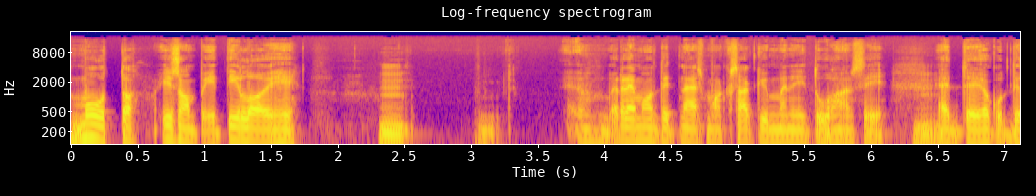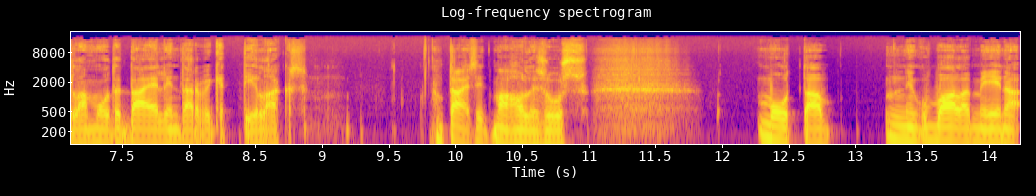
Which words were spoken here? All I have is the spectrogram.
muutto isompiin tiloihin. Hmm. Remontit näissä maksaa kymmeniä tuhansia, hmm. että joku tila muutetaan elintarviketilaksi. Tai sitten mahdollisuus muuttaa niin kuin valmiina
